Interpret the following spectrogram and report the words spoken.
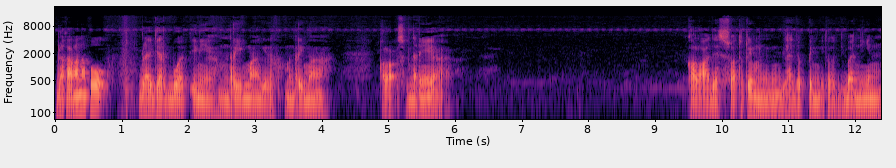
belakangan aku belajar buat ini ya menerima gitu menerima. Kalau sebenarnya ya kalau ada sesuatu tuh yang dihadapin gitu dibandingin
